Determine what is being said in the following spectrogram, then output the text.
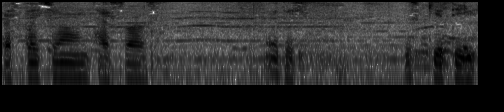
PlayStation, Xbox. Look at this, this cute thing.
